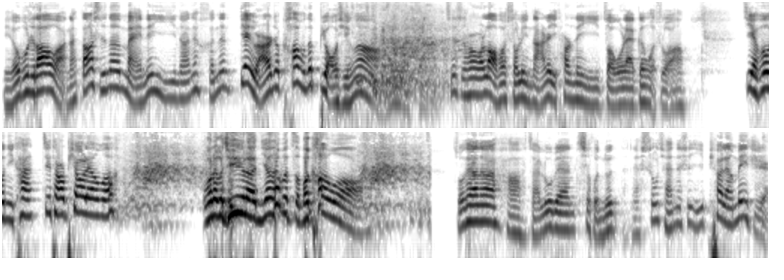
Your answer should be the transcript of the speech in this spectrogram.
你都不知道啊？那当时呢，买内衣呢，那和那店员就看我的表情啊。这时候，我老婆手里拿着一套内衣走过来跟我说：“啊，姐夫，你看这套漂亮吗？” 我勒个去了！你让他们怎么看我？昨天呢，啊，在路边吃馄饨，那收钱的是一漂亮妹纸，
